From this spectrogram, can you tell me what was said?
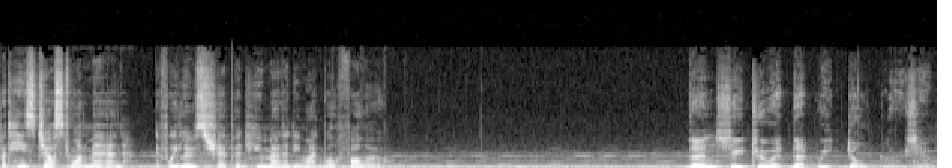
But he's just one man. If we lose Shepard, humanity might well follow. Then see to it that we don't lose him.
